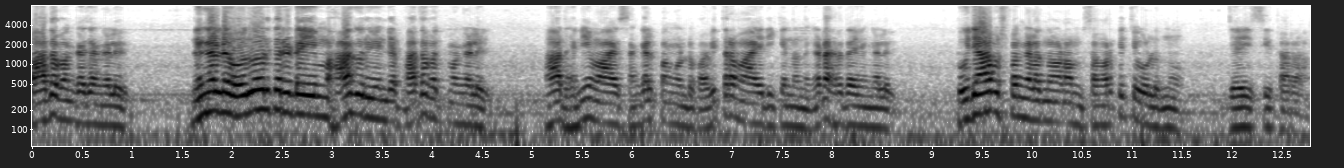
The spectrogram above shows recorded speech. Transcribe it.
പാദപങ്കജങ്ങളിൽ നിങ്ങളുടെ ഓരോരുത്തരുടെയും മഹാഗുരുവിന്റെ പാദപത്മങ്ങളിൽ ആ ധന്യമായ സങ്കല്പം കൊണ്ട് പവിത്രമായിരിക്കുന്ന നിങ്ങളുടെ ഹൃദയങ്ങളിൽ പൂജാപുഷ്പങ്ങളെന്നോണം സമർപ്പിച്ചുകൊള്ളുന്നു. ജയ് സീതാറാം.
